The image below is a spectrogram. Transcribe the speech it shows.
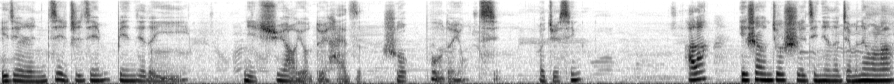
理解人际之间边界的意义。你需要有对孩子说不的勇气。和决心。好了，以上就是今天的节目内容了。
